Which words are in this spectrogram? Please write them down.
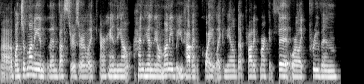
a bunch of money and the investors are like are handing out hand, handing out money but you haven't quite like nailed that product market fit or like proven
